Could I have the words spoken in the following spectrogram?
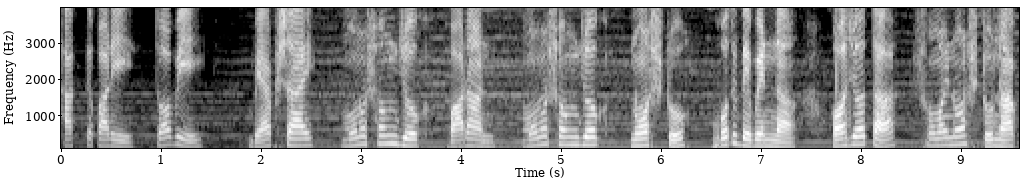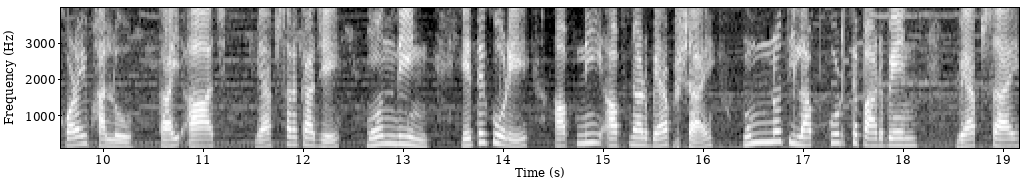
থাকতে পারে। তবে ব্যবসায় মনোসংযোগ বাড়ান, মনোসংযোগ নষ্ট হতে দেবেন না। অযথা সময় নষ্ট না করাই ভালো। তাই আজ ব্যবসার কাজে মন দিন। এতে করে আপনি আপনার ব্যবসায় উন্নতি লাভ করতে পারবেন। ব্যবসায়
